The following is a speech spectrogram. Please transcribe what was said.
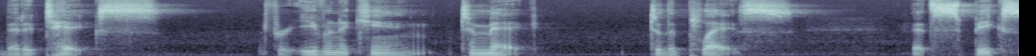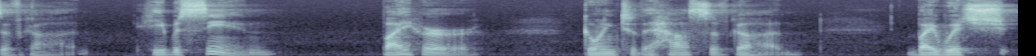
that it takes for even a king to make to the place that speaks of God. He was seen by her going to the house of God, by which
